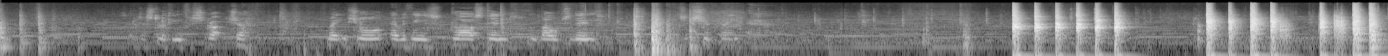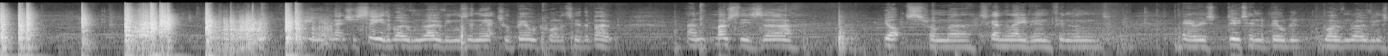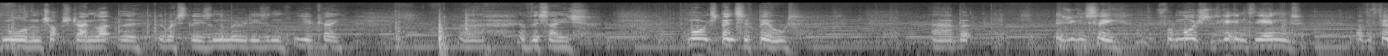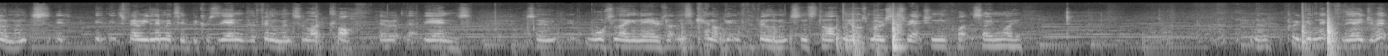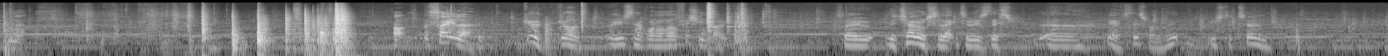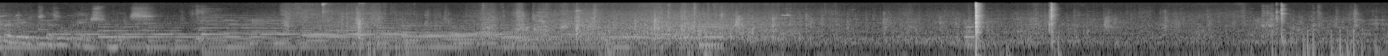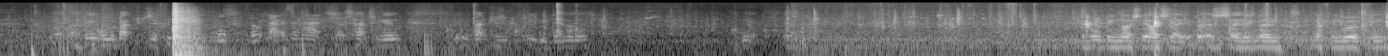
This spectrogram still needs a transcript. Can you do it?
just looking for structure, making sure everything's glassed in and bolted in, which it should be. See the woven rovings in the actual build quality of the boat. And most of these uh, yachts from uh, Scandinavia and Finland areas do tend to build woven rovings more than chop strand like the, the Westerlys and the Moody's in the UK uh, of this age. More expensive build, uh, but as you can see, for moisture to get into the end of the filaments, it, it, it's very limited because the end of the filaments are like cloth, they're at the ends. So water laying in areas like this cannot get into the filaments and start the osmosis reaction in quite the same way. You know, pretty good nick for the age of it, isn't it? Oh, the sailor. Good God, I used to have one on our fishing boat. So the channel selector is this, uh, yeah, it's this one, I think. It used to turn. All been nicely isolated, but as I say, there's no nothing working.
